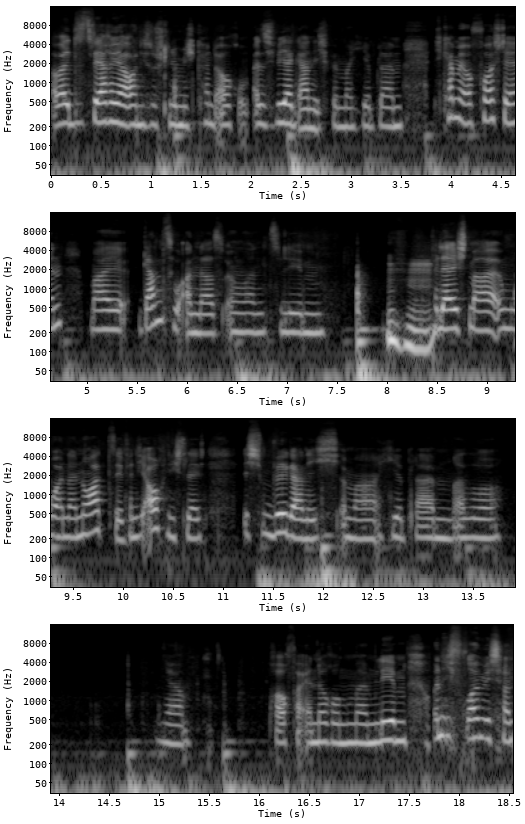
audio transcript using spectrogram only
Aber das wäre ja auch nicht so schlimm. Ich könnte auch, also ich will ja gar nicht, ich will mal hier bleiben. Ich kann mir auch vorstellen, mal ganz woanders irgendwann zu leben. Mhm. Vielleicht mal irgendwo an der Nordsee, finde ich auch nicht schlecht. Ich will gar nicht immer hier bleiben. Also, ja, brauche Veränderungen in meinem Leben. Und ich freue mich schon.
